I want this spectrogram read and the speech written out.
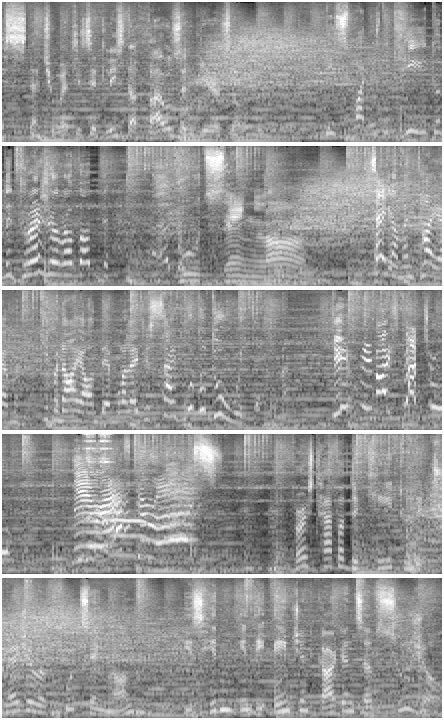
This statuette is at least a thousand years old. This one is the key to the treasure of uh, the... Food Sing Long. Siam and Tiam. Keep an eye on them while I decide what to do with them. Give me my statue! They're after us! First half of the key to the treasure of Futsenglong is hidden in the ancient gardens of Suzhou.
